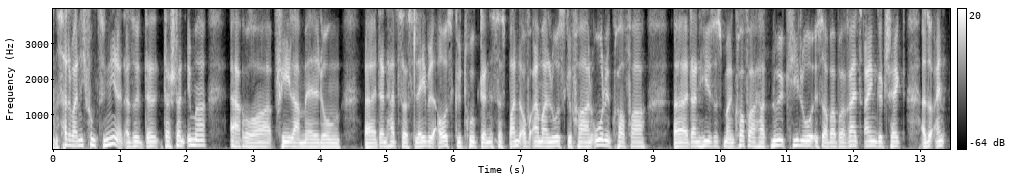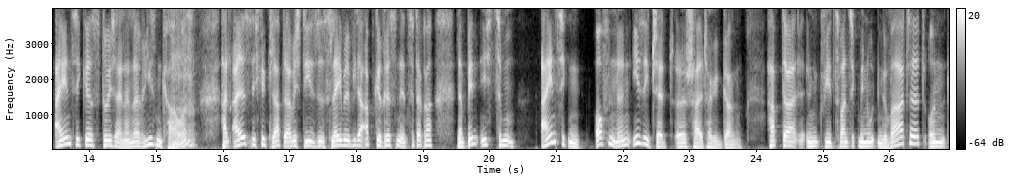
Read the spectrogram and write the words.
Das hat aber nicht funktioniert. Also da, da stand immer Error, Fehlermeldung. Äh, dann hat's das Label ausgedruckt, dann ist das Band auf einmal losgefahren ohne Koffer. Äh, dann hieß es, mein Koffer hat null Kilo, ist aber bereits eingecheckt. Also ein einziges Durcheinander, Riesenchaos. Hat alles nicht geklappt. Da habe ich dieses Label wieder abgerissen etc. Dann bin ich zum einzigen offenen EasyJet-Schalter gegangen. Hab da irgendwie 20 Minuten gewartet und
